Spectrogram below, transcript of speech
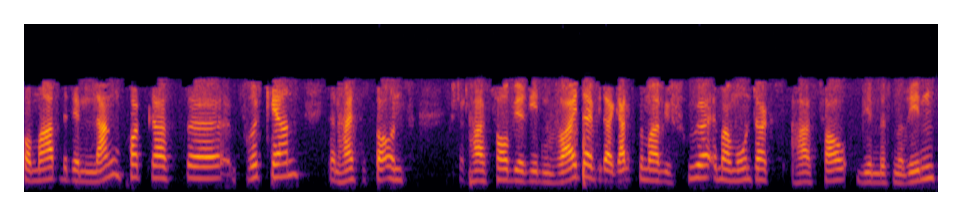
Format mit den langen Podcasts äh, zurückkehren. Dann heißt es bei uns statt HSV, wir reden weiter, wieder ganz normal wie früher, immer montags HSV, wir müssen reden.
